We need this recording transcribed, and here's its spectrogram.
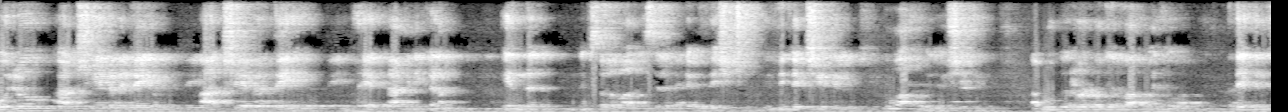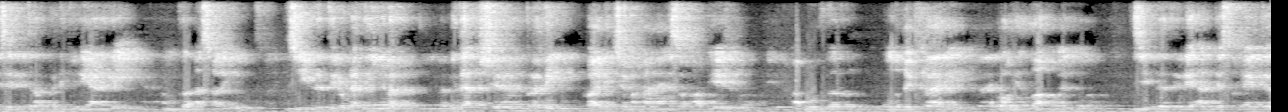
ഒരു ആക്ഷേപകന്റെയും ആക്ഷേപത്തെ ഭയക്കാതിരിക്കണം എന്ന് നബി സല്ലല്ലാഹു അലൈഹി വസല്ലം ഉപദേശിച്ചു ഇതിന്റെ വിഷയത്തിൽ വാഹുവിന്റെ വിഷയത്തിൽ അൻഹു അദ്ദേഹത്തിന്റെ ചരിത്രം പഠിക്കുകയാണെങ്കിൽ നമുക്ക് കാണാൻ സാധിക്കും. ജീവിതത്തിലുടനീളം ഇത് അക്ഷരം പ്രതി പാലിച്ച മഹാനായ സ്വഹാബിയായിരുന്നു അബൂദർ ജീവിതത്തിലെ അന്ത്യസമയത്ത്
